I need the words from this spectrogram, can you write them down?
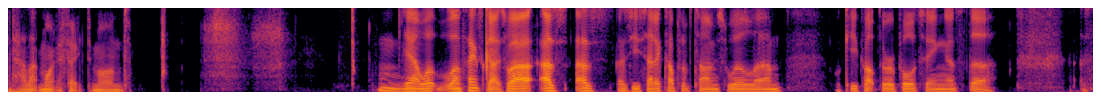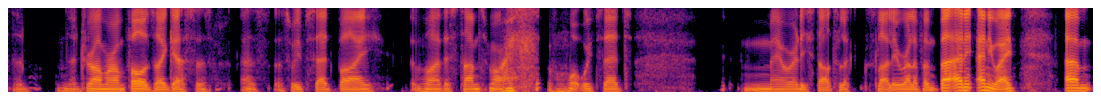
and how that might affect demand. Hmm, yeah, well, well, thanks, guys. Well, as as as you said a couple of times, we'll um, we'll keep up the reporting as the as the the drama unfolds. I guess as as as we've said by by this time tomorrow, what we've said may already start to look slightly irrelevant. But any, anyway, um,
